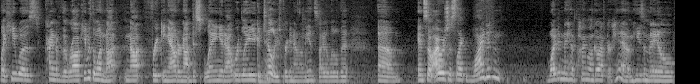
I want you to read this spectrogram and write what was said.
like he was kind of the rock. He was the one not not freaking out or not displaying it outwardly. You could tell he was freaking out on the inside a little bit. Um, and so I was just like, why didn't why didn't they have Paimon go after him? He's a male.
